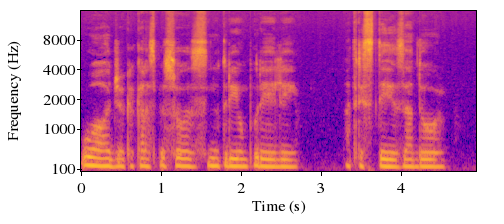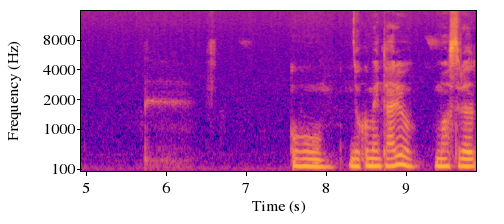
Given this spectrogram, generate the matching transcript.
o ódio que aquelas pessoas nutriam por ele, a tristeza, a dor. O documentário mostra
